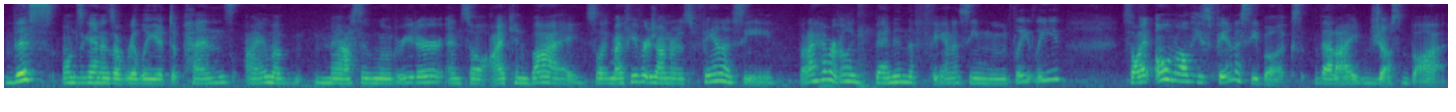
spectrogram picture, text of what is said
This, once again, is a really, it depends. I am a massive mood reader, and so I can buy, so like my favorite genre is fantasy, but I haven't really been in the fantasy mood lately. So I own all these fantasy books that I just bought,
